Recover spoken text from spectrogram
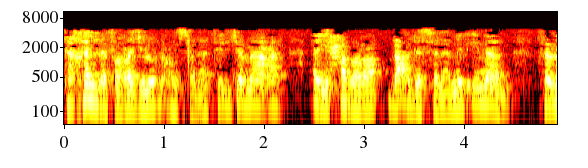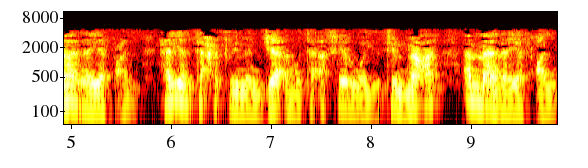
تخلف رجل عن صلاة الجماعة أي حضر بعد سلام الإمام. فماذا يفعل؟ هل يلتحق بمن جاء متأخر ويتم معه؟ أم ماذا يفعل؟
